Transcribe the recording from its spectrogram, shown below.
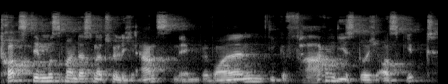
Trotzdem muss man das natürlich ernst nehmen. Wir wollen die Gefahren, die es durchaus gibt,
